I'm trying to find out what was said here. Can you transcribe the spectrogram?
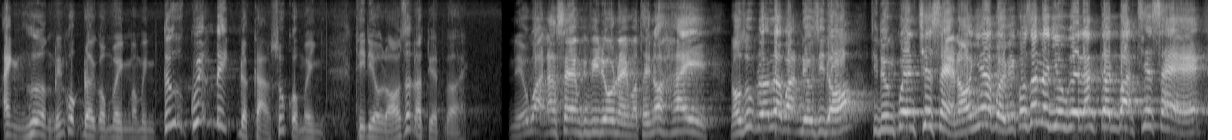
ảnh hưởng đến cuộc đời của mình mà mình tự quyết định được cảm xúc của mình, thì điều đó rất là tuyệt vời nếu bạn đang xem cái video này mà thấy nó hay, nó giúp đỡ được bạn điều gì đó thì đừng quên chia sẻ nó nhé bởi vì có rất là nhiều người đang cần bạn chia sẻ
